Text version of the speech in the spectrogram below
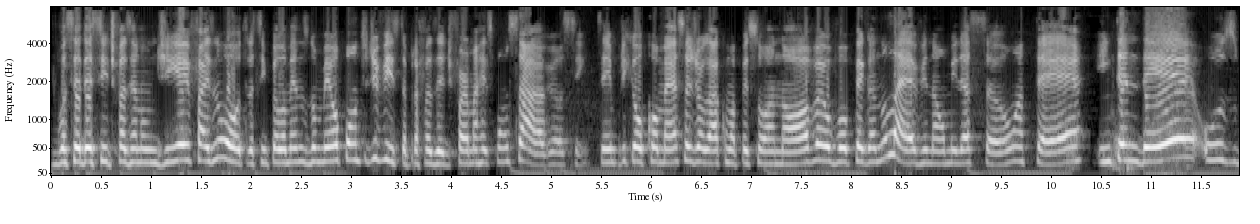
você decide fazer num dia e faz no outro, assim, pelo menos do meu ponto de vista, pra fazer de forma responsável, assim. Sempre que eu começo a jogar com uma pessoa nova, eu vou pegando leve na humilhação até entender os,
